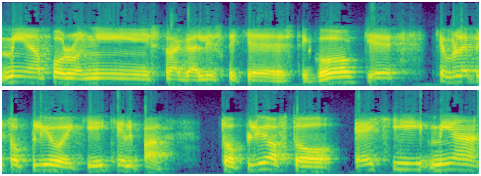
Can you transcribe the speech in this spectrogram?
μία Πολωνή στραγγαλίστηκε στην ΚΟ και, και βλέπει το πλοίο εκεί κλπ. Το πλοίο αυτό έχει μία,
